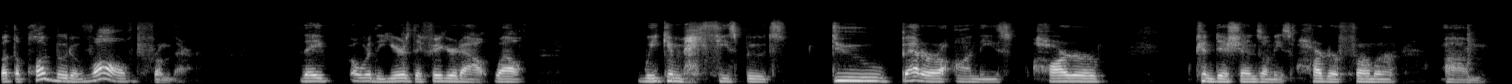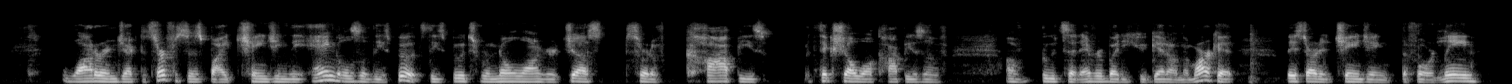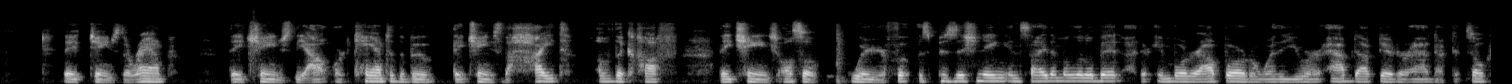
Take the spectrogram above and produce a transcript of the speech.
But the plug boot evolved from there. They over the years they figured out, well, we can make these boots do better on these harder conditions on these harder, firmer um, water injected surfaces by changing the angles of these boots. These boots were no longer just sort of copies, thick shell wall copies of of boots that everybody could get on the market. They started changing the forward lean, they changed the ramp, they changed the outward cant of the boot, they changed the height of the cuff, they changed also where your foot was positioning inside them a little bit, either inboard or outboard, or whether you were abducted or adducted. So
